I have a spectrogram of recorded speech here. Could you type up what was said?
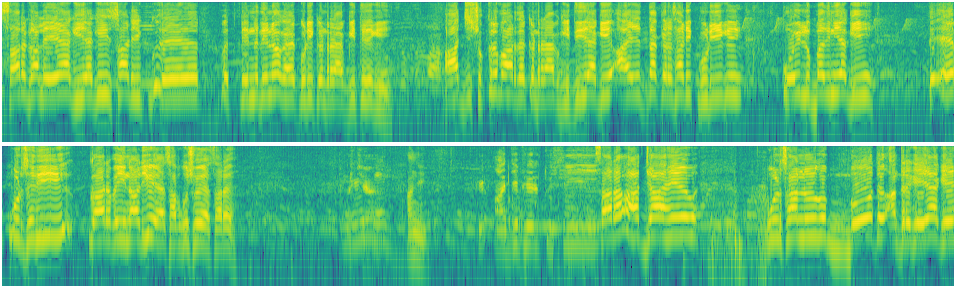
ਸਰ ਗੱਲ ਇਹ ਹੈਗੀ ਹੈ ਕਿ ਸਾਡੀ ਅਹ, ਤਿੰਨ ਦਿਨ ਹੋ ਗਏ ਕੁੜੀ ਕੰਟਰੈਪ ਕੀਤੀ ਹੈਗੀ ਅੱਜ ਸ਼ੁੱਕਰਵਾਰ ਦੇ ਕੰਟਰੈਪ ਕੀਤੀ ਹੈਗੀ ਅੱਜ ਤੱਕ ਸਾਡੀ ਕੁੜੀ ਦੀ ਕੋਈ ਲੁੱਬਦ ਨਹੀਂ ਹੈਗੀ। ਤੇ ਇਹ ਪੁਲਿਸ ਦੀ ਕਾਰਵਾਈ ਨਾਲ ਹੀ ਹੋਇਆ ਸਭ ਕੁਝ ਹੋਇਆ ਸਰ। ਹਾਂਜੀ। ਤੇ ਅੱਜ ਫਿਰ ਤੁਸੀਂ ਸਰ ਅੱਜ ਆਏ ਪੁਲਿਸ ਨੂੰ ਬਹੁਤ ਅੰਦਰ ਗਏ ਹੈਗੇ।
